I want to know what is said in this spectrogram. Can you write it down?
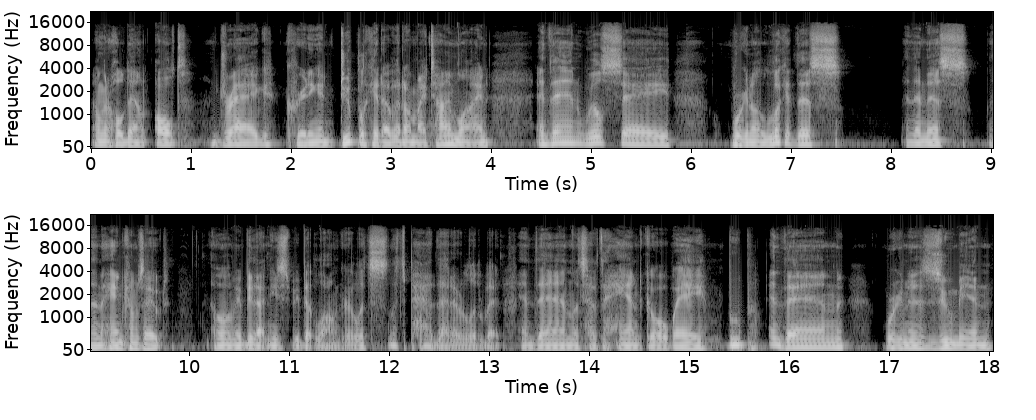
I'm going to hold down Alt, drag, creating a duplicate of it on my timeline. And then we'll say, we're going to look at this and then this, and then the hand comes out. Oh, maybe that needs to be a bit longer. Let's let's pad that out a little bit. And then let's have the hand go away. Boop. And then we're going to zoom in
